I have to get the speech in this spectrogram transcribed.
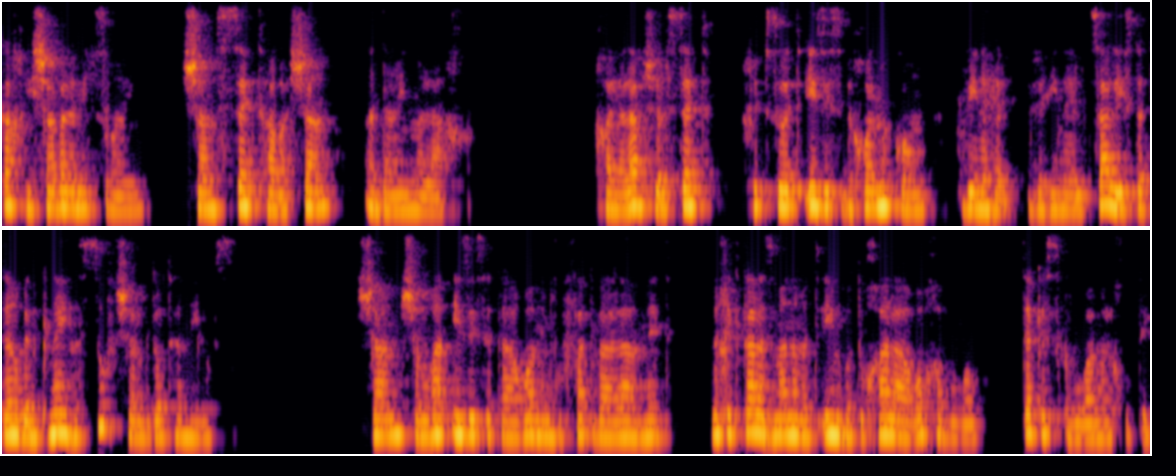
כך היא שבה למצרים, שם סט הרשע עדיין מלך. חייליו של סט חיפשו את איזיס בכל מקום, והיא נאלצה להסתתר בין קני הסוף שעל גדות הנילוס. שם שמרה איזיס את הארון עם גופת בעלה המת, וחיכתה לזמן המתאים בו תוכל לערוך עבורו טקס קבורה מלכותי.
